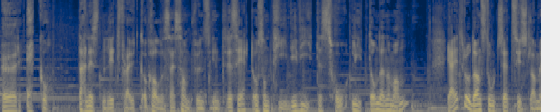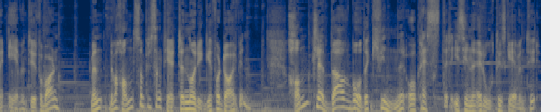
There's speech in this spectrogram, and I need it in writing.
Hør ekko. Det er nesten litt flaut å kalle seg samfunnsinteressert og samtidig vite så lite om denne mannen. Jeg trodde han stort sett sysla med eventyr for barn. Men det var han som presenterte Norge for Darwin. Han kledde av både kvinner og prester i sine erotiske eventyr.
